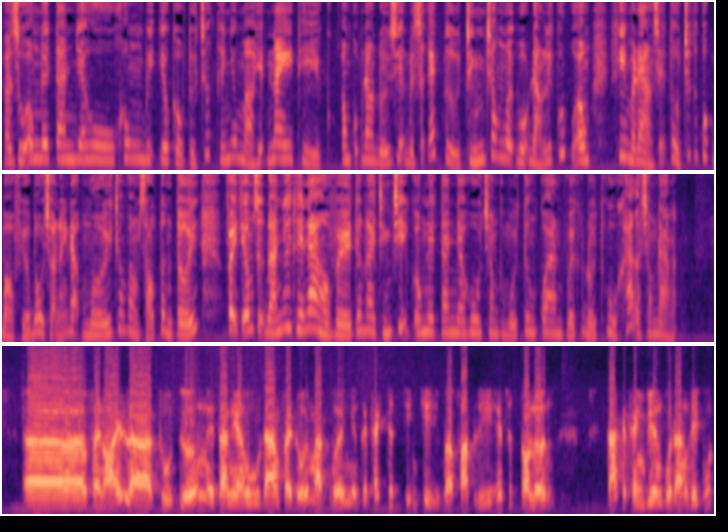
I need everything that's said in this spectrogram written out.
à, dù ông Netanyahu không bị yêu cầu từ chức, thế nhưng mà hiện nay thì ông cũng đang đối diện với sức ép từ chính trong nội bộ đảng Likud của ông khi mà đảng sẽ tổ chức cái cuộc bỏ phiếu bầu chọn lãnh đạo mới trong vòng 6 tuần tới. Vậy thì ông dự đoán như thế nào về tương lai chính trị của ông Netanyahu trong cái mối tương quan với các đối thủ khác ở trong đảng ạ? À, phải nói là thủ tướng Netanyahu đang phải đối mặt với những cái thách thức chính trị và pháp lý hết sức to lớn. Các cái thành viên của đảng Likud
